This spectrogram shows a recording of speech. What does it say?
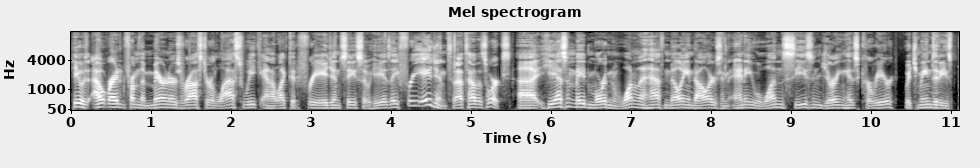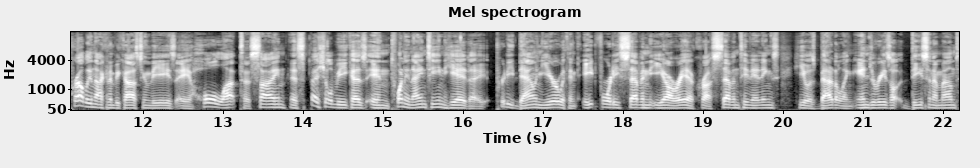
he was outrighted from the Mariners roster last week and elected free agency, so he is a free agent. That's how this works. Uh, he hasn't made more than $1.5 million in any one season during his career, which means that he's probably not going to be costing the A's a whole lot to sign, especially because in 2019 he had a pretty down year with an 847 ERA across 17 innings. He was battling injuries a decent amount,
